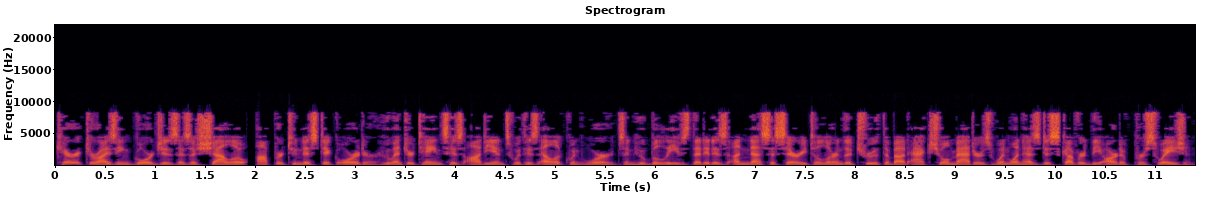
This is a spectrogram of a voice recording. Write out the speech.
characterizing Gorgias as a shallow, opportunistic orator who entertains his audience with his eloquent words and who believes that it is unnecessary to learn the truth about actual matters when one has discovered the art of persuasion.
